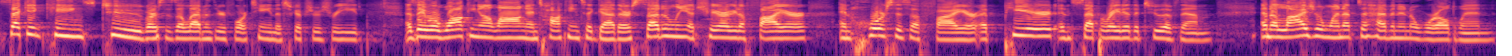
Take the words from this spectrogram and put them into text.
2 Kings 2 verses 11 through 14. The scriptures read, As they were walking along and talking together, suddenly a chariot of fire and horses of fire appeared and separated the two of them. And Elijah went up to heaven in a whirlwind.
